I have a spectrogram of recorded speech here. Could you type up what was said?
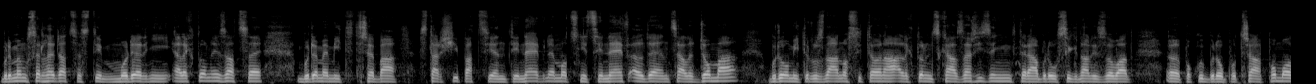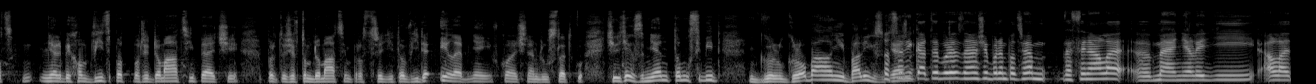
Budeme muset hledat cesty moderní elektronizace, budeme mít třeba starší pacienty ne v nemocnici, ne v LDNC, ale doma, budou mít různá nositelná elektronická zařízení, která budou signalizovat například eh, pokud budou potřebovat pomoc. Měli bychom víc podpořit domácí péči, protože v tom domácím prostředí to vyjde i levněji v konečném důsledku. Čili těch změn to musí být globální balík změn. To, co říkáte, bude znamenat, že budeme potřebovat ve finále eh, méně lidí, ale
